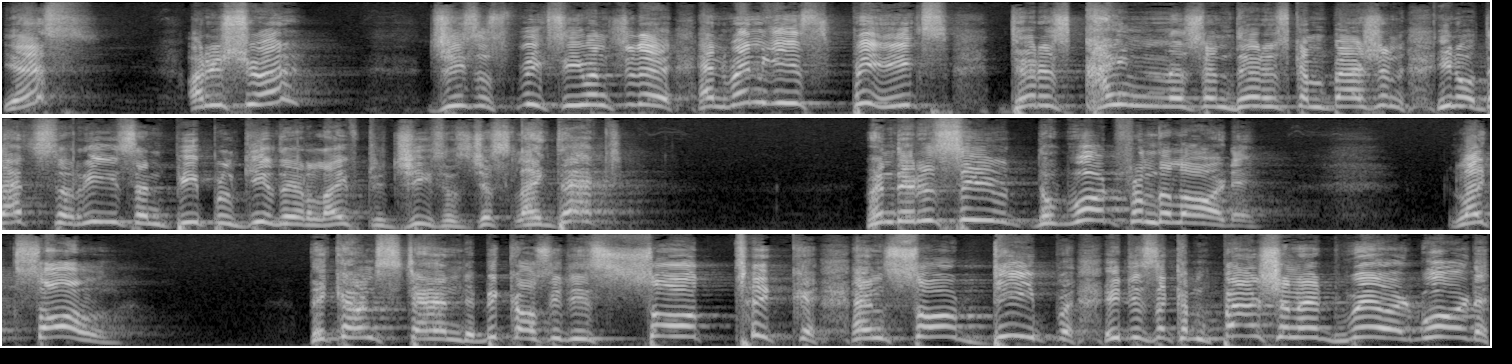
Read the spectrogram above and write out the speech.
Yes? Are you sure? Jesus speaks even today. And when he speaks, there is kindness and there is compassion. You know, that's the reason people give their life to Jesus just like that. When they receive the word from the Lord, like Saul, they can't stand it because it is so thick and so deep. It is a compassionate word, word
